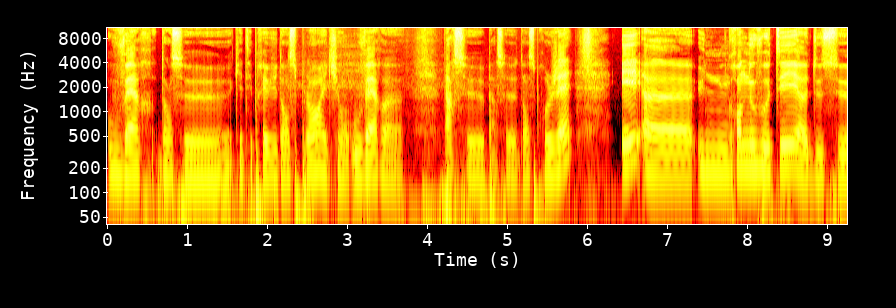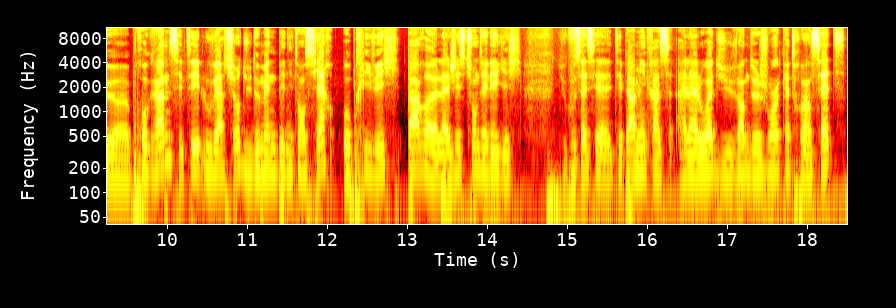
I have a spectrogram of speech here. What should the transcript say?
ouvert dans ce qui était prévu dans ce plan et qui ont ouvert euh, par ce par ce dans ce projet. Et une grande nouveauté de ce programme, c'était l'ouverture du domaine pénitentiaire au privé par la gestion déléguée. Du coup, ça s'est été permis grâce à la loi du 22 juin 87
